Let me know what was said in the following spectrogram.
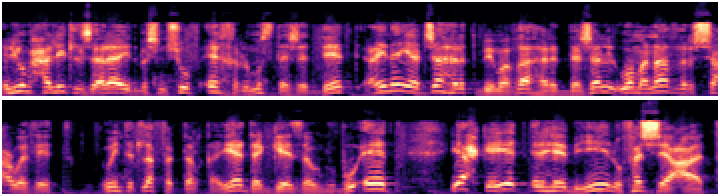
اليوم حليت الجرايد باش نشوف آخر المستجدات. عينيا تجهرت بمظاهر الدجل ومناظر الشعوذات وين تتلفت تلقى يا دقازة ونبوءات يا حكايات إرهابيين وفجاعات.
